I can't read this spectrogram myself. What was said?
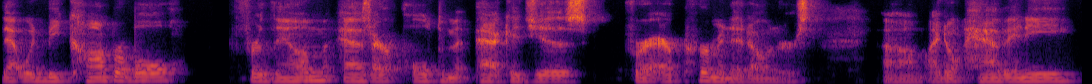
that would be comparable for them as our ultimate package is for our permanent owners. Um, I don't have any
